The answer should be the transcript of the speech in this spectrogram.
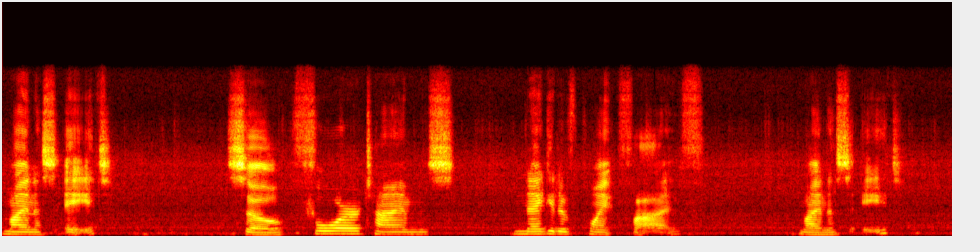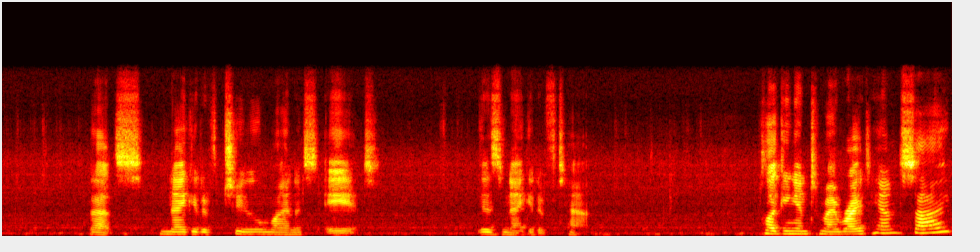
minus 8. So 4 times negative 0.5 minus 8. That's negative 2 minus 8 is negative 10. Plugging into my right hand side,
